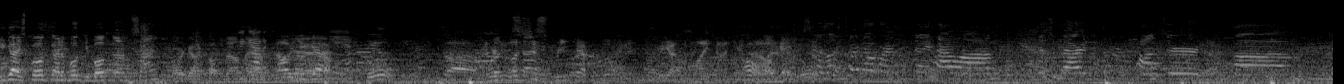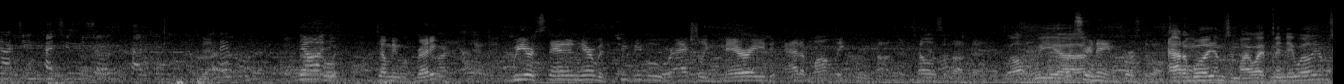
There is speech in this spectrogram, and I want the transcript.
You guys both got a book? You both got them signed? Oh, I got a couple down We there. got it. Oh, you got Yeah. Cool. Uh, we're, let's just recap. We got the mic on you. Oh, okay. So let's turn over and say how um, this was married to the Crue concert, um, matching tattoos, shows the tattoos. Okay. Now, tell me, ready? We are standing here with two people who were actually married at a Motley Crue concert. Tell us about that. Well, we. Uh, What's your name, first of all? Adam Williams and my wife Mindy Williams.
